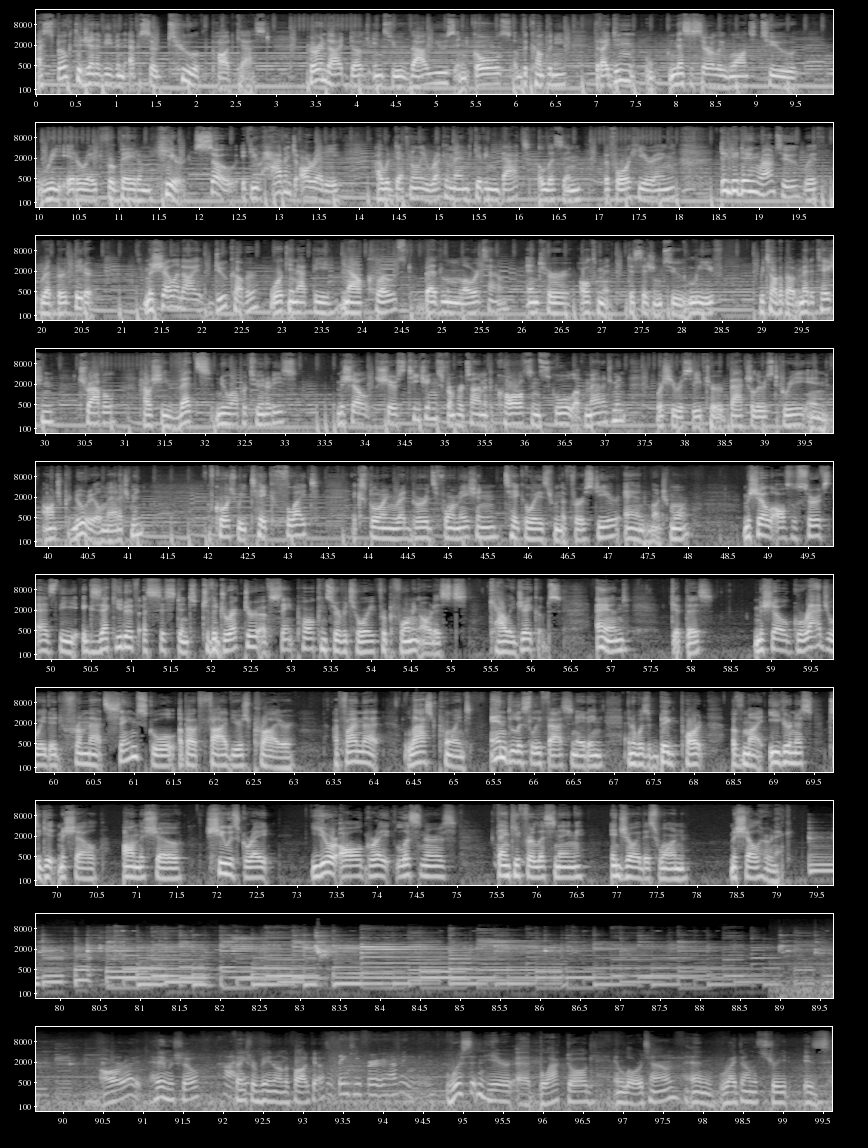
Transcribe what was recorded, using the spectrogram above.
I spoke to Genevieve in episode 2 of the podcast. Her and I dug into values and goals of the company that I didn't necessarily want to reiterate verbatim here. So, if you haven't already, I would definitely recommend giving that a listen before hearing Ding Ding Ding Round 2 with Redbird Theater. Michelle and I do cover working at the now closed Bedlam Lower Town, and her ultimate decision to leave. We talk about meditation, travel, how she vets new opportunities. Michelle shares teachings from her time at the Carlson School of Management, where she received her bachelor's degree in entrepreneurial management. Of course, we take flight, exploring Redbird's formation, takeaways from the first year, and much more. Michelle also serves as the executive assistant to the director of St. Paul Conservatory for Performing Artists, Callie Jacobs. And, get this, Michelle graduated from that same school about five years prior. I find that last point endlessly fascinating, and it was a big part of my eagerness to get Michelle on the show. She was great. You're all great listeners. Thank you for listening. Enjoy this one. Michelle Hernick. All right. Hey, Michelle. Hi. Thanks for being on the podcast. Thank you for having me. We're sitting here at Black Dog in Lowertown, and right down the street is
